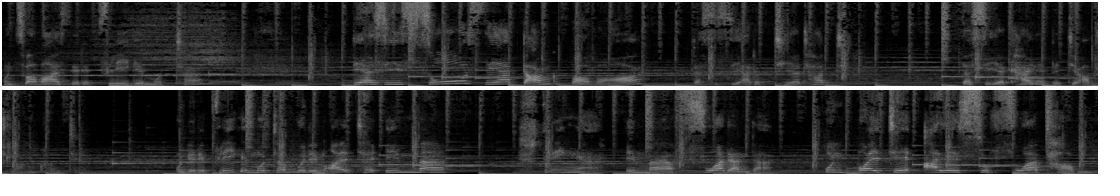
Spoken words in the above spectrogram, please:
und zwar war es ihre Pflegemutter, der sie so sehr dankbar war, dass sie sie adoptiert hat, dass sie ihr keine Bitte abschlagen konnte. Und ihre Pflegemutter wurde im Alter immer strenger, immer fordernder und wollte alles sofort haben.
